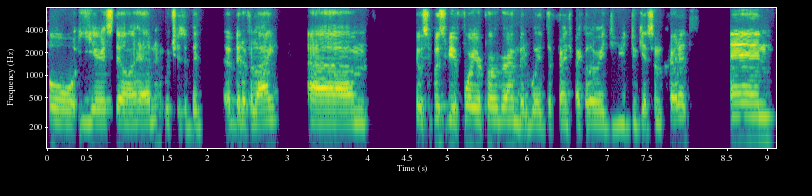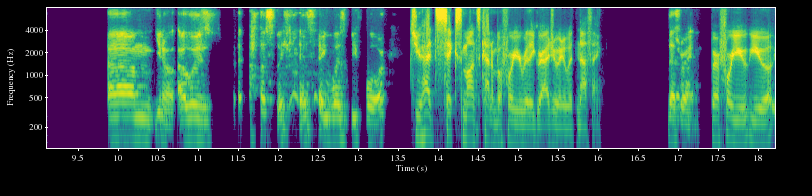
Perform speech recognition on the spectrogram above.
full year still ahead, which is a bit a bit of a lag. Um, it was supposed to be a four-year program, but with the French baccalaureate, you do get some credits. And um, you know, I was hustling as I was before. So you had six months kind of before you really graduated with nothing. That's right. Before you you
